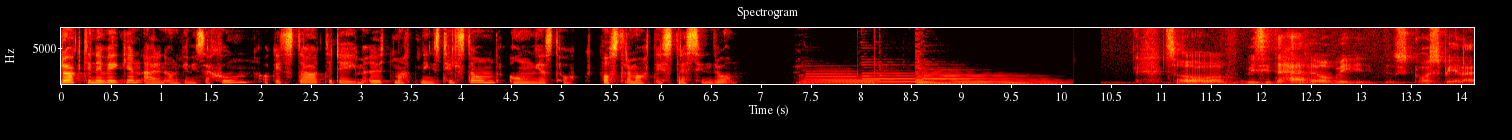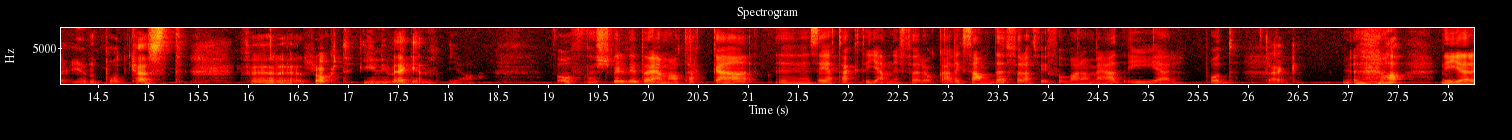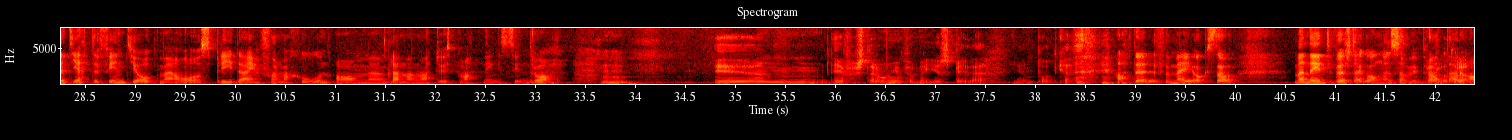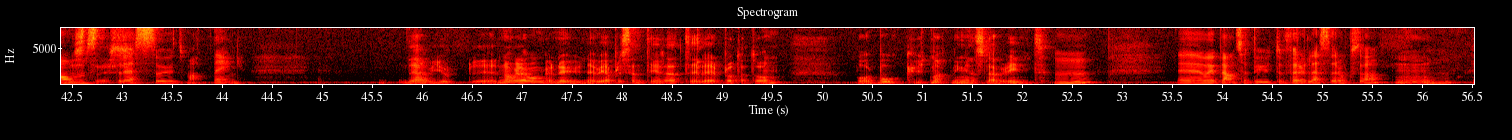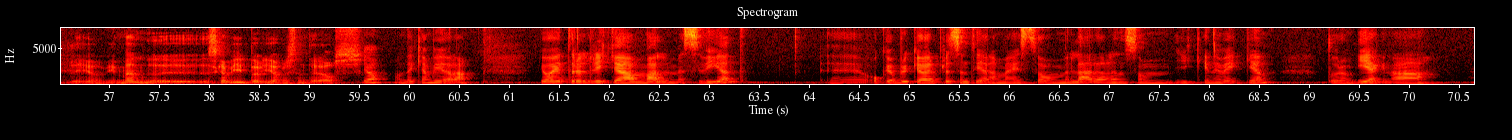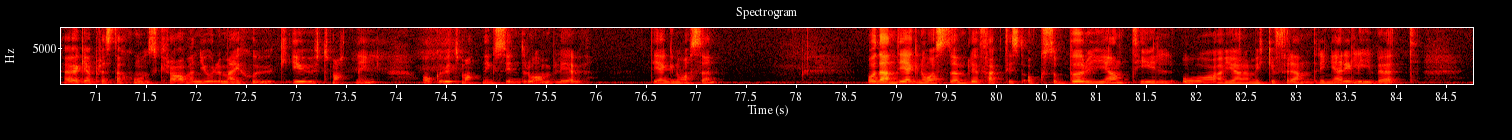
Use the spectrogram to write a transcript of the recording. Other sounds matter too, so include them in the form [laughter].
Rakt in i väggen är en organisation och ett stöd till dig med utmattningstillstånd, ångest och posttraumatiskt stresssyndrom. Så vi sitter här och vi ska spela en podcast för eh, Rakt in i väggen. Ja. Och först vill vi börja med att tacka, eh, säga tack till Jennifer och Alexander för att vi får vara med i er podd. Tack. [laughs] Ja, ni gör ett jättefint jobb med att sprida information om eh, bland annat utmattningssyndrom. Mm. Ehm, Det är första gången för mig att spela i en podcast. [laughs] Ja, det är det för mig också. Men det är inte första gången som vi pratar Pratar om om stress. stress och utmattning. Det har vi gjort eh, några gånger nu när vi har presenterat eller pratat om vår bok Utmattningens labyrint. Mm. Eh, Och ibland så är vi ute och föreläser också. Mm. Det gör vi. Men eh, ska vi börja presentera oss? Ja, det kan vi göra. Jag heter Ulrika Malmesved eh, och jag brukar presentera mig som läraren som gick in i väggen då de egna höga prestationskraven gjorde mig sjuk i utmattning och utmattningssyndrom blev diagnosen. Och den diagnosen blev faktiskt också början till att göra mycket förändringar i livet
